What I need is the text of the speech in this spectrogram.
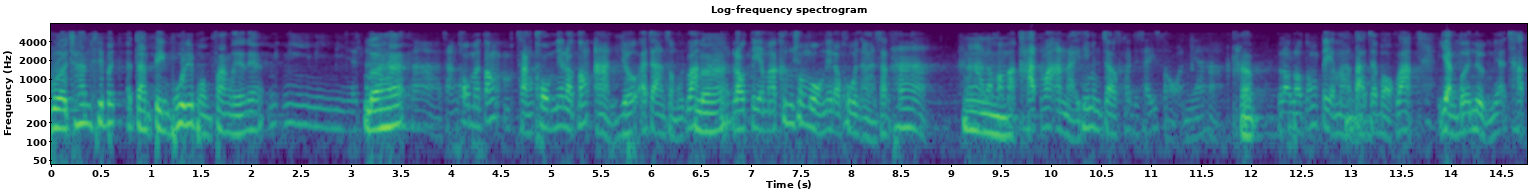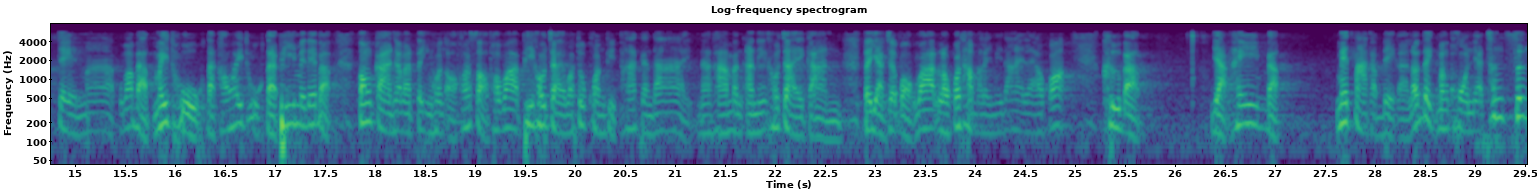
เวอร์ชั่นที่อาจารย์ปิงพูดให้ผมฟังเลยเนี่ย มีมีมีเหรอฮะค่ะสังคมมันต้องสังคมเนี่ยเราต้องอ่านเยอะอาจารย์สมมติว่า เหรอฮะ เราเตรียมมาครึ่งชั่วโมงเนี่ยเราควรอ่านสักห้า ห้าอืมแล้วเขามาคัดว่าอันไหนที่มันจะเขาจะใช้สอนเนี่ยค่ะครับ เราเราต้องเตรียมมาแต่จะบอกว่าอย่างเบอร์หนึ่งเนี่ยชัดเจนมากว่าแบบไม่ถูกแต่เขาให้ถูกแต่พี่ไม่ได้แบบ ต้องการจะมาติงคนออกข้อสอบเพราะว่าพี่เข้าใจว่าทุกคนผิดพลาดกันได้นะคะ มันอันนี้เข้าใจกัน แต่อยากจะบอกว่าเราก็ทำอะไรไม่ได้แล้วก็คือแบบอยากให้แบบเมตตากับเด็กอะแล้วเด็กบางคนเนี่ยซึ่งซึ่ง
